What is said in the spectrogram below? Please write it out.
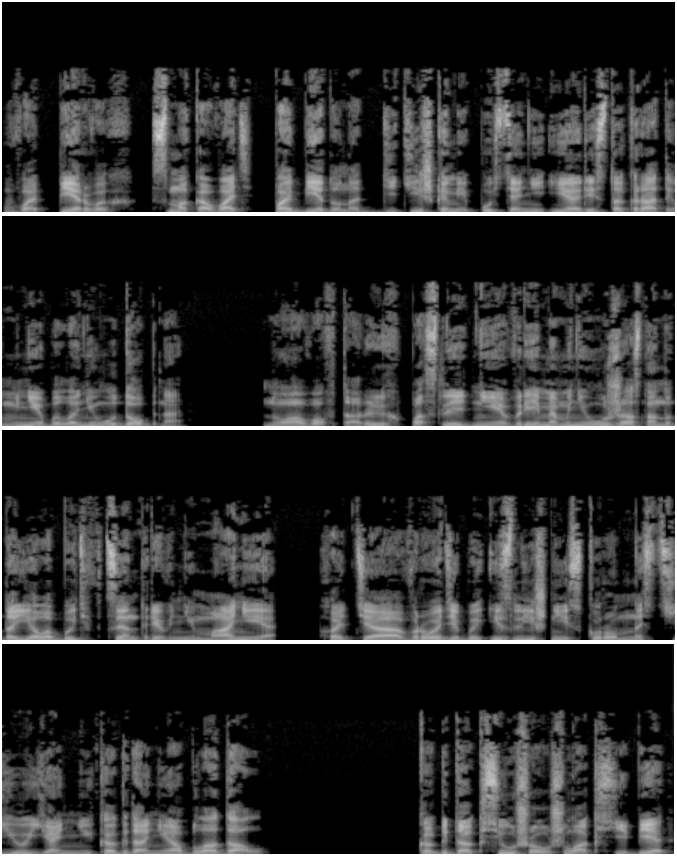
Во-первых, смаковать победу над детишками, пусть они и аристократы, мне было неудобно. Ну а во-вторых, последнее время мне ужасно надоело быть в центре внимания, хотя вроде бы излишней скромностью я никогда не обладал. Когда Ксюша ушла к себе,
